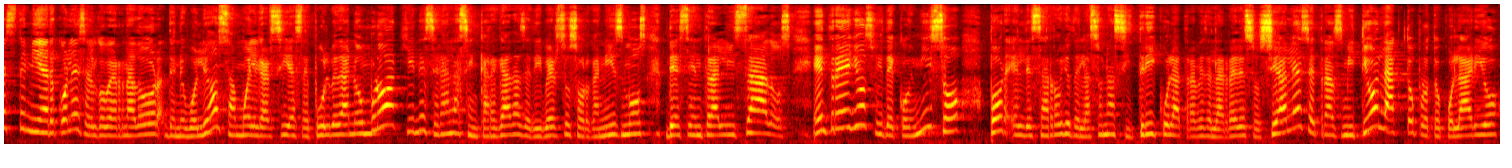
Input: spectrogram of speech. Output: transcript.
este miércoles, el gobernador de Nuevo León, Samuel García Sepúlveda, nombró a quienes serán las encargadas de diversos organismos descentralizados, entre ellos Fideicomiso por el desarrollo de la zona citrícola a través de las redes sociales. Se transmitió el acto protocolario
